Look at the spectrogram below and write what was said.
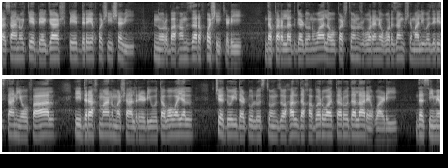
کسانو کې بېګا شپې درې خوشي شوي، نور به هم زر خوشي کړي. د پرلت ګډونوال او پښتون ژغورنې غورزنګ شمالي وزیرستان یو فعال عیدرحمان مشال ریډیو ته وویل چې دوی د ټولو ستونزو حل د خبرو اترو د لارې غواړي. د سیمې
